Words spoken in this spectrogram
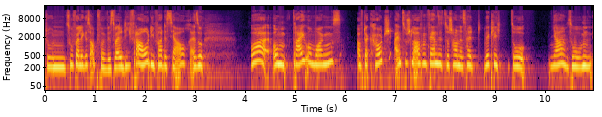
du ein zufälliges Opfer bist. Weil die Frau, die war das ja auch. Also, oh, um drei Uhr morgens auf der Couch einzuschlafen, Fernsehen zu schauen, ist halt wirklich so, ja, so ein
